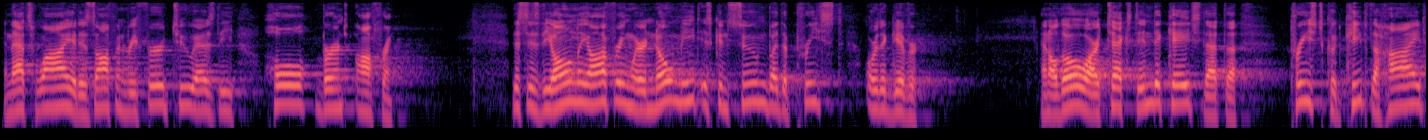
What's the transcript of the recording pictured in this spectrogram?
And that's why it is often referred to as the whole burnt offering. This is the only offering where no meat is consumed by the priest or the giver. And although our text indicates that the priest could keep the hide,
